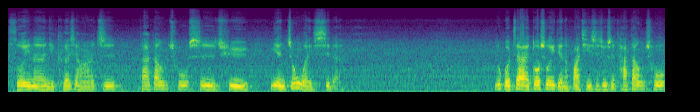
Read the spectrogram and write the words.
所以呢，你可想而知，他当初是去念中文系的。如果再多说一点的话，其实就是他当初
